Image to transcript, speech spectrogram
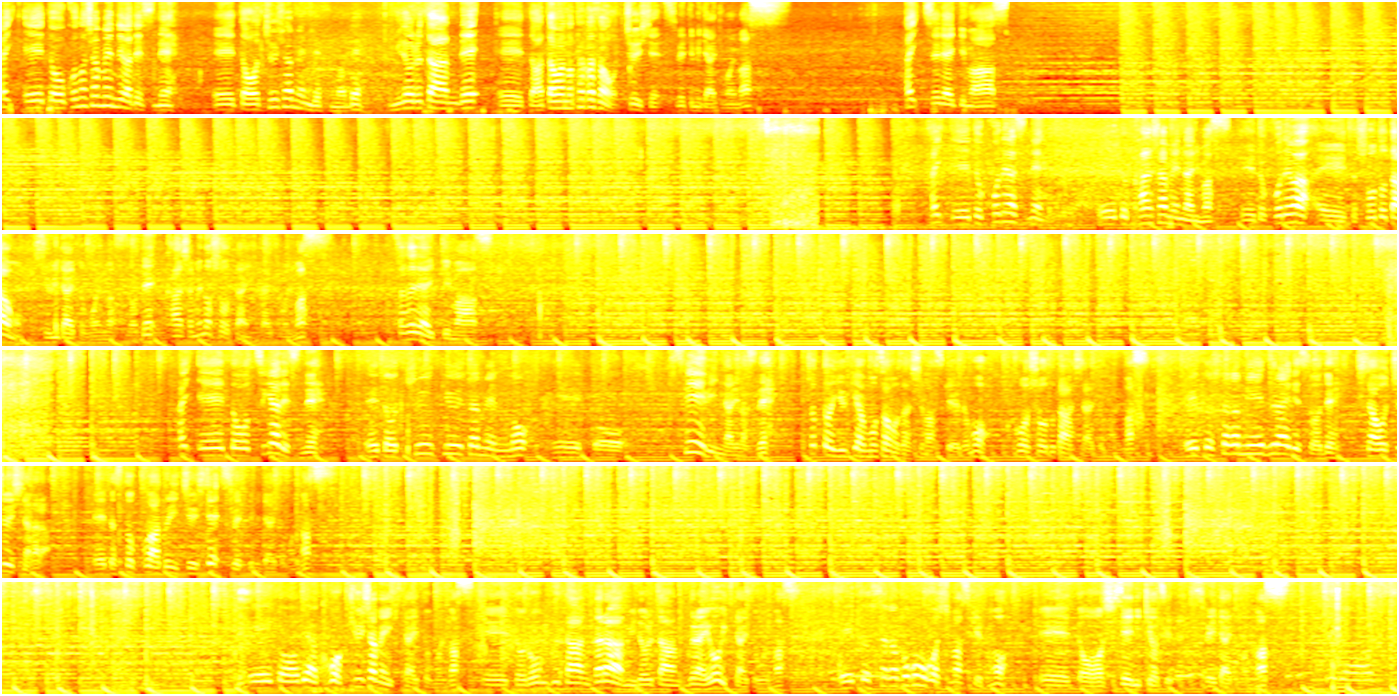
はい、えーと、この斜面ではですね、えーと、中斜面ですので、ミドルターンで、えーと、頭の高さを注意して滑ってみたいと思います。はい、それでは行ってみます。はい、えーと、ここではですね、えーと、緩斜面になります、えーと、ここでは、えーと、ショートターンをしてみたいと思いますので緩斜面のショートターンいきたいと思います。さあそれでは行ってみます。はいえーと次はですねえーと中級斜面のえーと整備になりますね。ちょっと雪はもさもさしますけれどもここをショートターンしたいと思います。えーと下が見えづらいですので下を注意しながら、えーとストックワークに注意して滑ってみたいと思います。えーと、ではここ急斜面行きたいと思います、えーと、ロングターンからミドルターンぐらいを行きたいと思います、えーと、下がボコボコしますけども、えー、と姿勢に気をつけて滑りたいと思います。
